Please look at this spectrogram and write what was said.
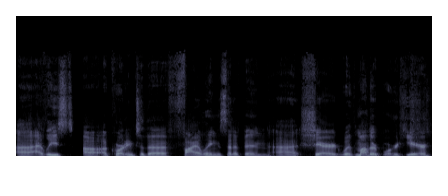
uh, at least uh, according to the filings that have been uh, shared with Motherboard here,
